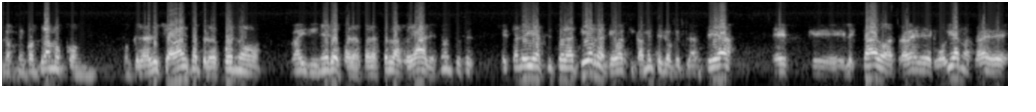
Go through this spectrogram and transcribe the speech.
nos encontramos con, que la leche avanza, pero después no, no hay dinero para, para hacerlas reales, ¿no? Entonces, esta ley de acceso a la tierra, que básicamente lo que plantea es que el Estado, a través del gobierno, a través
